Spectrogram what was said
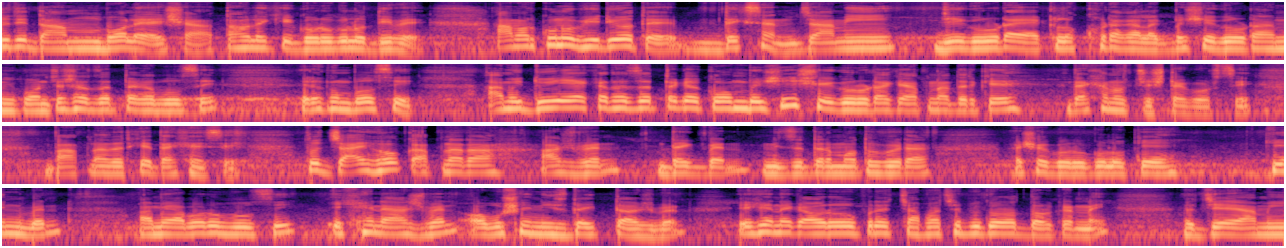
যদি দাম বলে এসা, তাহলে কি গরুগুলো দিবে? আমার কোনো ভিডিওতে দেখছেন যে আমি যে গরুটা এক লক্ষ টাকা লাগবে, সেই গরুটা আমি পঞ্চাশ হাজার টাকা বলছি, এরকম বলছি। আমি দুই এক হাজার টাকা কম বেশি সেই গরুটাকে আপনাদেরকে দেখানোর চেষ্টা করছি বা আপনাদেরকে দেখাইছি। তো যাই হোক, আপনারা আসবেন দেখবেন নিজেদের মতো করে এসে গরুগুলোকে কিনবেন, আমি আবারও বলছি, এখানে আসবেন, অবশ্যই নিজ দায়িত্বে আসবেন। এখানে কারোর উপরে চাপাচাপি করার দরকার নেই। যে আমি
